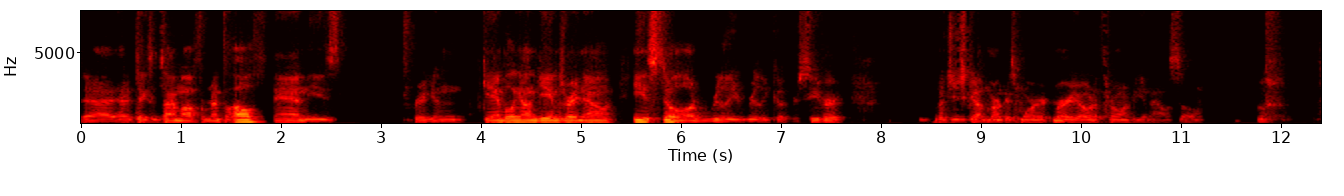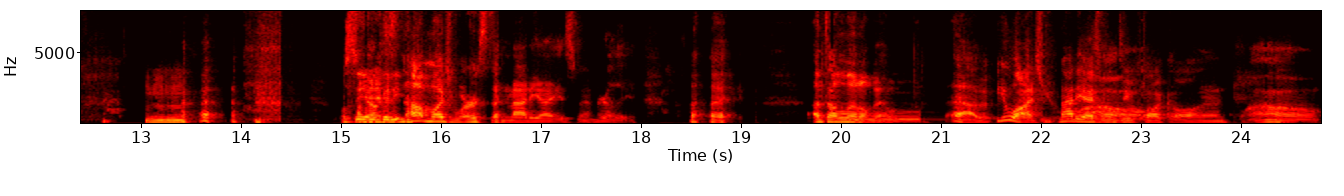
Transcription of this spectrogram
yeah, had to take some time off for mental health and he's friggin' gambling on games right now. He is still a really, really good receiver. But you just got Marcus Mar- Mariota throwing to throw him to you now. So. Mhm. we'll see I mean, how good it's he not much worse than Matty Ice, man, really. That's a little bit. Ooh, Yeah, you watch. Matty Ice won't do fuck all, man. Wow.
